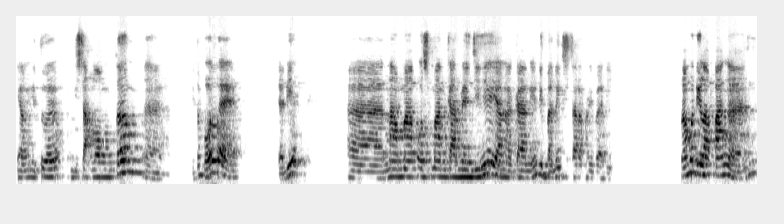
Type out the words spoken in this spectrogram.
yang itu bisa long term, nah, itu boleh. Jadi uh, nama Usman Carnegie-nya yang akan ini dibanding secara pribadi. Namun di lapangan,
